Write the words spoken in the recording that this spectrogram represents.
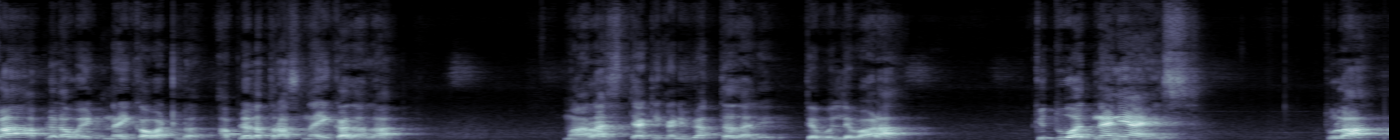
का आपल्याला वाईट नाही का वाटलं? आपल्याला त्रास नाही का झाला? महाराज त्या ठिकाणी व्यक्त झाले. ते बोलले बाळा की तू अज्ञानी आहेस. तुला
